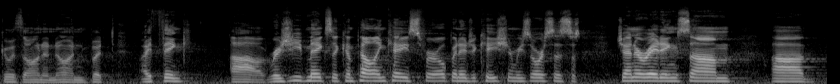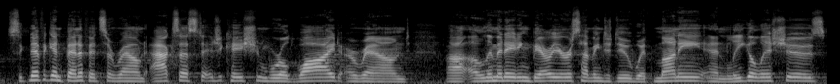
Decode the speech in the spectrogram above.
goes on and on. But I think Uh, Rajiv makes a compelling case for open education resources, generating some uh, significant benefits around access to education worldwide, around uh, eliminating barriers having to do with money and legal issues,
